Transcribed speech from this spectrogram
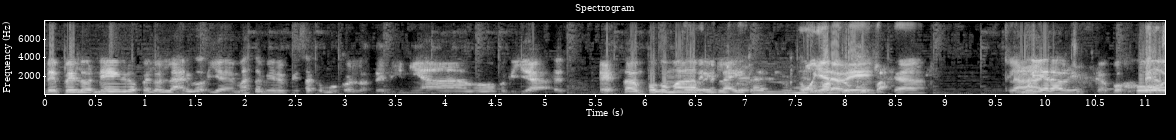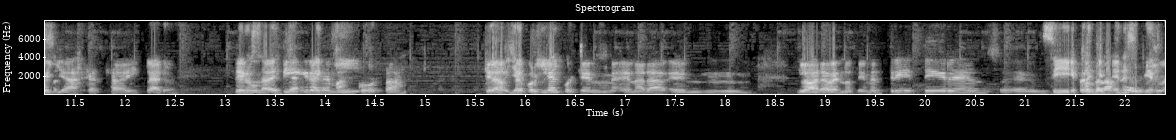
de pelo negro, pelo largo, y además también empieza como con los delineados, porque ya está un poco más arregladita, muy arabesca. Claro, Muy arabesca, pues joyas, ¿cachai? claro. Tiene un tigre de mascota. Que Claro, no sé por qué, porque en, en, ara- en los árabes no tienen tigres. eh, Sí, pero que, en ese tiempo,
